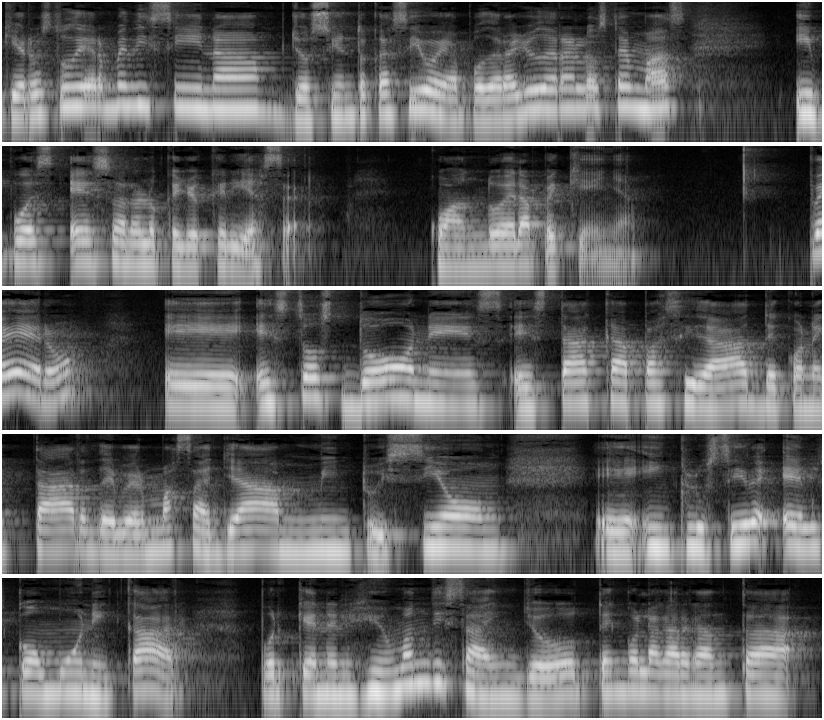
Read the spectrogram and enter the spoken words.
quiero estudiar medicina, yo siento que así voy a poder ayudar a los demás y pues eso era lo que yo quería hacer cuando era pequeña. Pero eh, estos dones, esta capacidad de conectar, de ver más allá, mi intuición, eh, inclusive el comunicar, porque en el Human Design yo tengo la garganta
